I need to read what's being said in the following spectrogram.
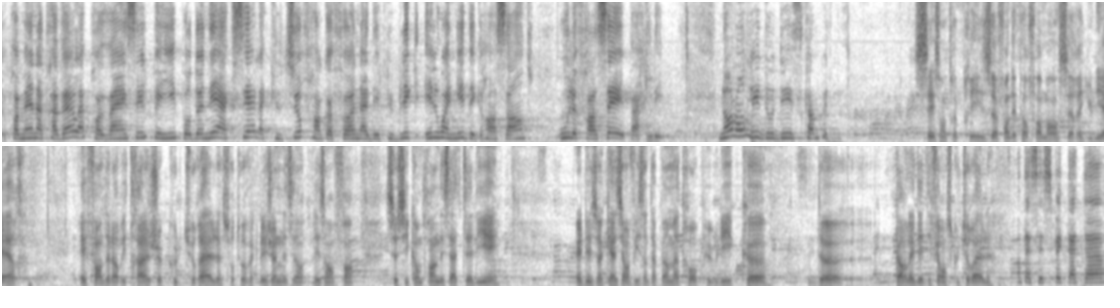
se promènent à travers la province et le pays pour donner accès à la culture francophone à des publics éloignés des grands centres où le français est parlé. Ces entreprises font des performances régulières et font de l'arbitrage culturel, surtout avec les jeunes et les enfants. Ceci comprend des ateliers et des occasions visant à permettre au public euh, de parler des différences culturelles. présente à ses spectateurs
